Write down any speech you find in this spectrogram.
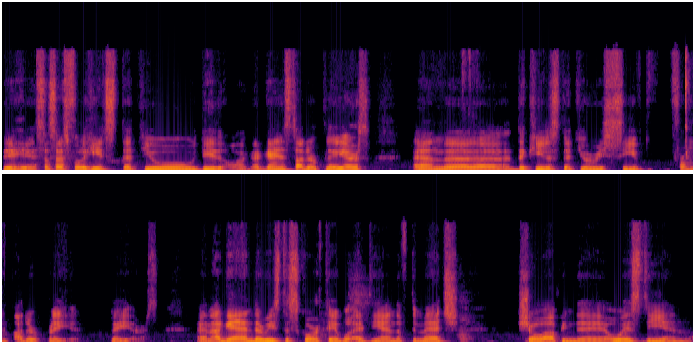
the successful hits that you did against other players and uh, the kills that you received from other player, players. And again, there is the score table at the end of the match, show up in the OSD, and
